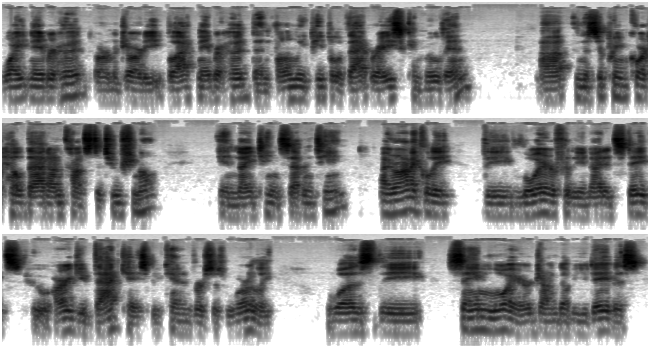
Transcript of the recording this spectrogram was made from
white neighborhood or a majority black neighborhood, then only people of that race can move in. Uh, and the Supreme Court held that unconstitutional in 1917. Ironically, the lawyer for the United States who argued that case, Buchanan versus Warley, was the same lawyer, John W. Davis,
